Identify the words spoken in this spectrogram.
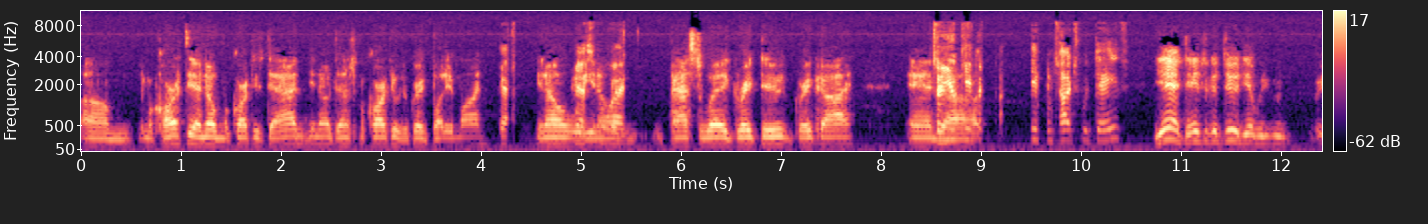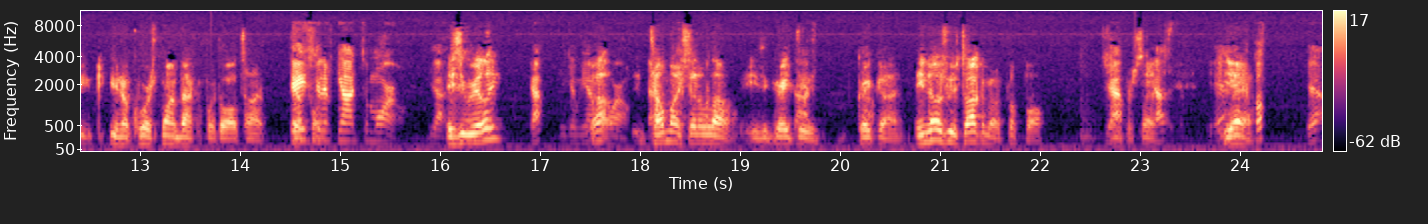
um, McCarthy. I know McCarthy's dad. You know, Dennis McCarthy was a great buddy of mine. Yeah. You know, Passed you know, away. passed away. Great dude, great guy. And So you uh, keep in, keep in touch with Dave. yeah, Dave's a good dude. Yeah, we, we, we you know correspond back and forth all the time. Dave's going to be on tomorrow. Yeah. Is he really? Yeah, he's to be on Well, tomorrow. tell him I said hello. He's a great dude, great guy. He knows what he's talking about football. Yeah. 100%. Yeah. Yeah. Yeah.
